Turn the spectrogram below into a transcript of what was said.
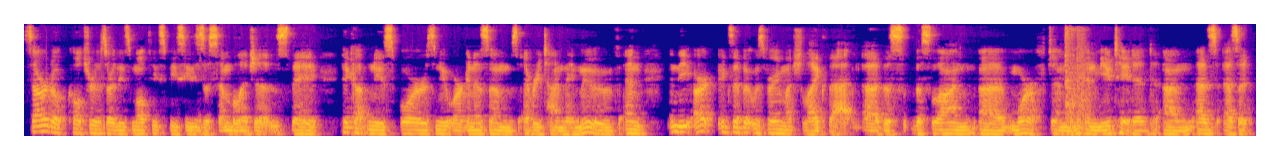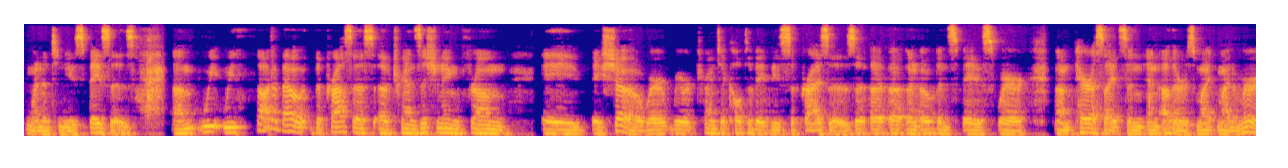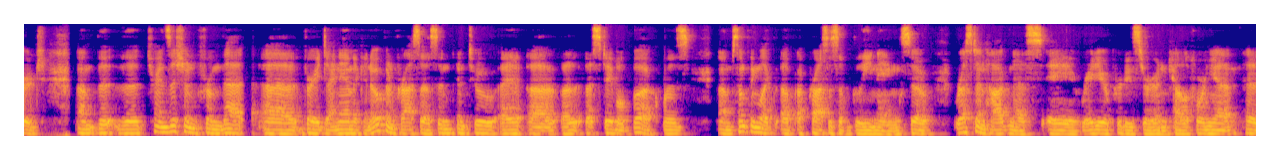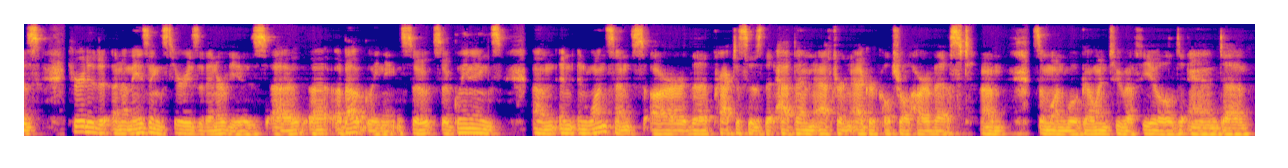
sourdough cultures are these multi-species assemblages. They pick up new spores, new organisms every time they move. And, and the art exhibit was very much like that. Uh, this the salon uh, morphed and, and mutated um, as as it went into new spaces. Um, we we thought about the process of transitioning from a, a show where we were trying to cultivate these surprises, a, a, an open space where um, parasites and, and, others might might emerge. Um, the the transition from that uh, very dynamic and open process in, into a, a, stable book was um, something like a, a, process of gleaning. So Rusten Hogness, a radio producer in California, has curated an amazing series of interviews uh, uh, about gleanings. So, so gleanings, um, in, in one sense, are the practices that happen after an agricultural harvest. Um, someone will go into a field and uh,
